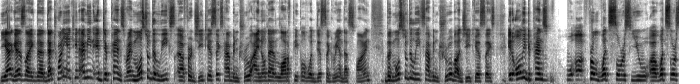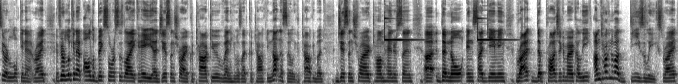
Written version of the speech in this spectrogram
yeah, guys, like the that 2018. I mean, it depends, right? Most of the leaks uh, for GTA 6 have been true. I know that a lot of people would disagree, and that's fine. But most of the leaks have been true about GTA 6. It only depends uh, from what source you uh, what source you're looking at right? If you're looking at all the big sources like hey uh, jason schreier kotaku when he was at kotaku not necessarily kotaku but jason schreier tom henderson uh, the Know inside gaming right? The project america leak. I'm talking about these leaks right?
